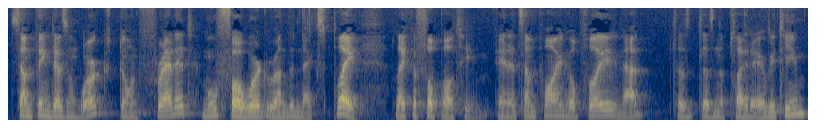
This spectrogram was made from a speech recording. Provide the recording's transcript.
Something doesn't work, don't fret it, move forward, run the next play, like a football team. And at some point, hopefully, not does, doesn't apply to every team,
